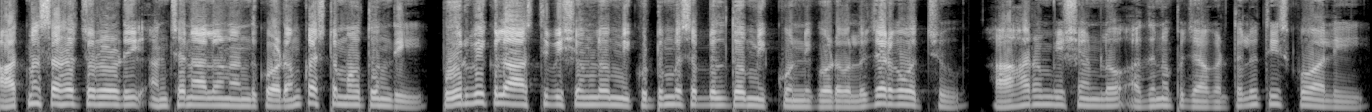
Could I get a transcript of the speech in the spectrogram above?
ఆత్మ సహచరుడి అంచనాలను అందుకోవడం కష్టమవుతుంది. పూర్వీకుల ఆస్తి విషయంలో మీ కుటుంబ సభ్యులతో మీకు కొన్ని గొడవలు జరగవచ్చు. ఆహారం విషయంలో అదనపు జాగ్రత్తలు తీసుకోవాలి.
